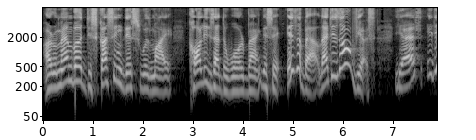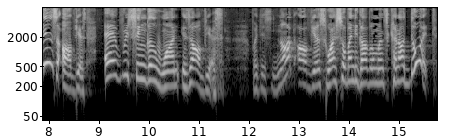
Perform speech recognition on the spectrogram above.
I remember discussing this with my colleagues at the World Bank. They say, Isabelle, that is obvious. Yes, it is obvious. Every single one is obvious. But it's not obvious why so many governments cannot do it.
